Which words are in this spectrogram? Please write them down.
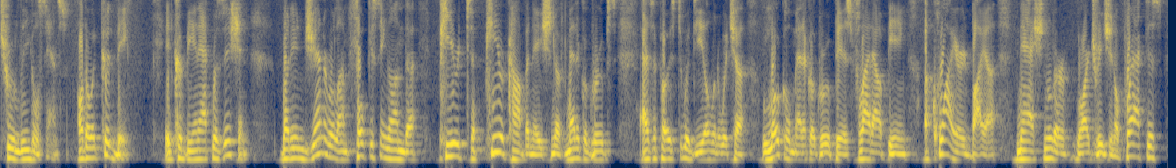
true legal sense, although it could be. It could be an acquisition. But in general, I'm focusing on the peer to peer combination of medical groups as opposed to a deal in which a local medical group is flat out being acquired by a national or large regional practice,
